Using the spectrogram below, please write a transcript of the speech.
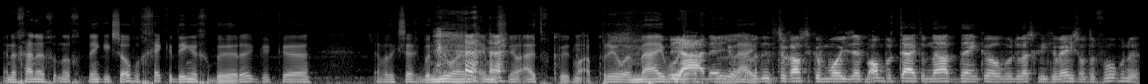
En er gaan er nog, denk ik, zoveel gekke dingen gebeuren. Ik, ik, eh, en wat ik zeg, ik ben nu al helemaal emotioneel uitgeput. Maar april en mei worden Ja, nee joh, maar dit is toch hartstikke mooi. Je hebt amper tijd om na te denken over de wedstrijd die geweest, want de volgende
